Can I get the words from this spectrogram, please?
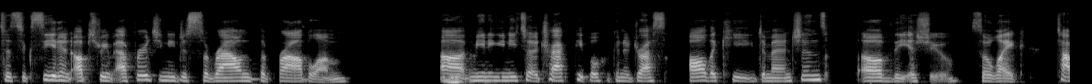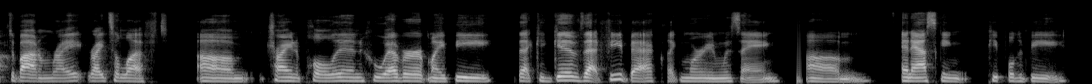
to succeed in upstream efforts, you need to surround the problem, uh, mm-hmm. meaning you need to attract people who can address all the key dimensions of the issue. So, like top to bottom, right, right to left, um, trying to pull in whoever it might be that could give that feedback, like Maureen was saying, um, and asking people to be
